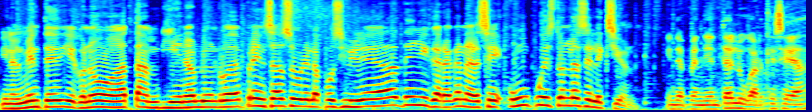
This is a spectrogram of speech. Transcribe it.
Finalmente, Diego Novoa también habló en rueda de prensa sobre la posibilidad de llegar a ganarse un puesto en la selección. Independiente del lugar que sea,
